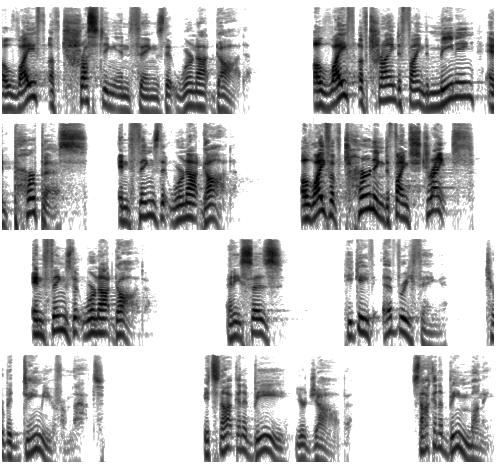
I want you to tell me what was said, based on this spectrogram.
a life of trusting in things that were not God a life of trying to find meaning and purpose in things that were not God, a life of turning to find strength in things that were not God. And he says, He gave everything to redeem you from that. It's not going to be your job, it's not going to be money,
